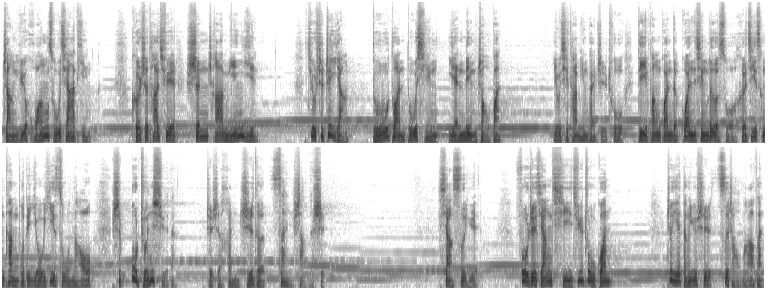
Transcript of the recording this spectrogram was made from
长于皇族家庭，可是他却深察民隐，就是这样独断独行，严令照办。尤其他明白指出，地方官的惯性勒索和基层干部的有意阻挠是不准许的，这是很值得赞赏的事。夏四月，赴日讲起居住官，这也等于是自找麻烦。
